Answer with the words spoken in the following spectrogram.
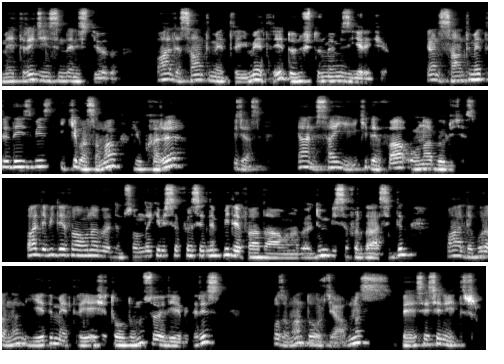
metre cinsinden istiyordu. O halde santimetreyi metreye dönüştürmemiz gerekiyor. Yani santimetredeyiz biz. iki basamak yukarı çıkacağız. Yani sayıyı iki defa 10'a böleceğiz. O halde bir defa 10'a böldüm. Sondaki bir sıfır sildim. Bir defa daha 10'a böldüm. Bir sıfır daha sildim. O halde buranın 7 metreye eşit olduğunu söyleyebiliriz. O zaman doğru cevabımız B seçeneğidir.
